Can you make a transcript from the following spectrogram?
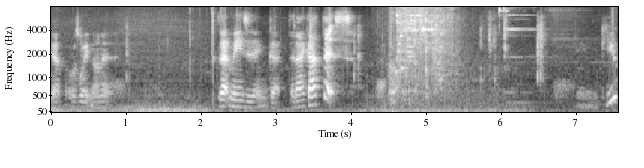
yep, I was waiting on it. That means it didn't got that I got this. Thank you.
